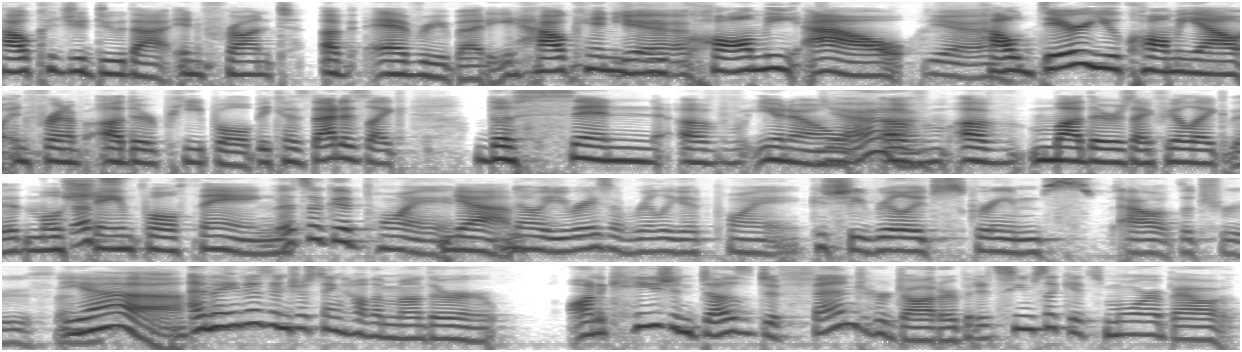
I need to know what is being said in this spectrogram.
how could you do that in front of everybody how can Yeah. you call me out Yeah. how dare you call me out in front of other people because that is like the sin of you know Yeah. of of mothers i feel like the most That's- shameful thing That's a good point. Yeah. No, you raise a really good point because she really screams out the truth. And, yeah And it is interesting how the mother, on occasion, does defend her daughter, but it seems like it's more about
